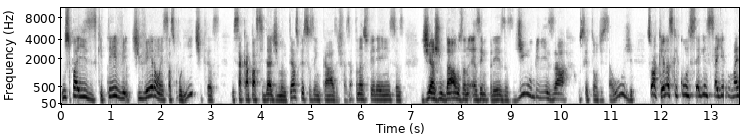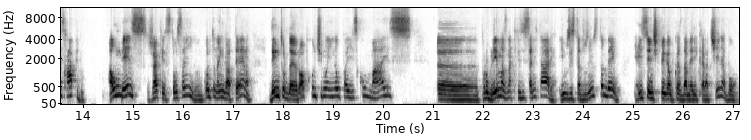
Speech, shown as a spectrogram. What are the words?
os países que teve, tiveram essas políticas, essa capacidade de manter as pessoas em casa, de fazer transferências, de ajudar as empresas, de mobilizar o setor de saúde, são aquelas que conseguem sair mais rápido. Há um mês já que estão saindo. Enquanto na Inglaterra, dentro da Europa, continua ainda o país com mais uh, problemas na crise sanitária. E os Estados Unidos também. E aí, se a gente pegar o caso da América Latina, bom,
